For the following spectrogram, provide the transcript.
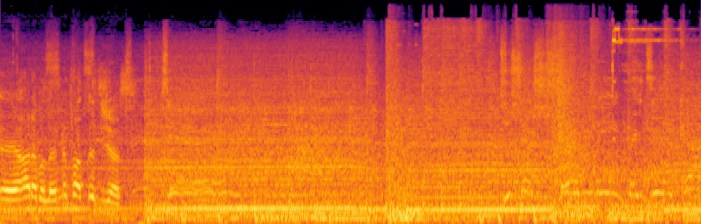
e, arabalarını patlatacağız. such as me, they didn't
